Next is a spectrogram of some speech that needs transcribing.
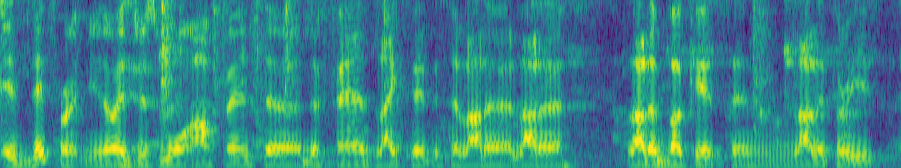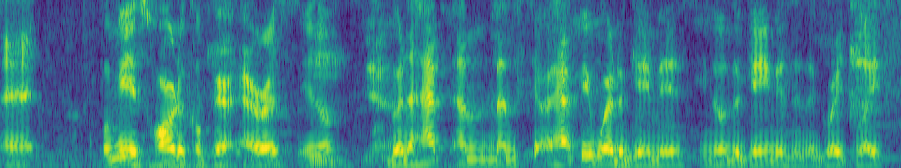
it's different, you know, it's just more offense. Uh, the fans likes it. It's a lot of, lot of, lot of buckets and a lot of threes. And for me, it's hard to compare eras, you know. yeah. But I I'm still happy where the game is. You know, the game is in a great place.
